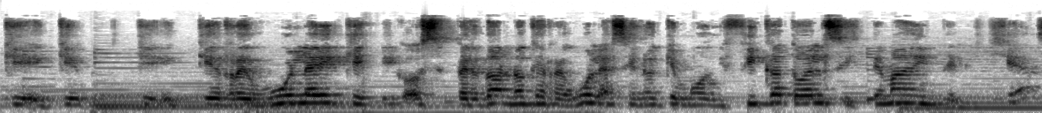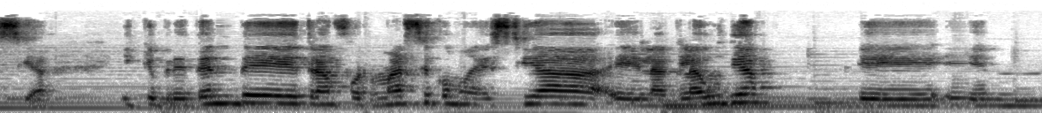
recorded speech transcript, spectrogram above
que, regula y que, perdón, no que regula, sino que modifica todo el sistema de inteligencia y que pretende transformarse, como decía eh, la Claudia, eh, en,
